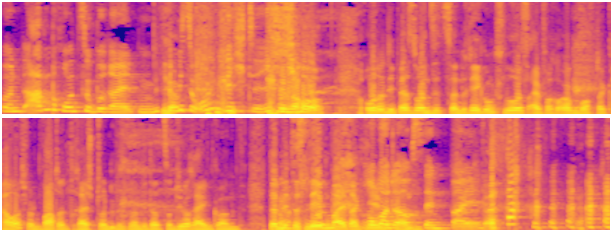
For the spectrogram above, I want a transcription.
und Abendbrot zubereiten. Ich fühle Ja. mich so unwichtig. Genau. Oder die Person sitzt dann regungslos einfach irgendwo auf der Couch und wartet drei Stunden, bis man wieder zur Tür reinkommt, damit das Leben weitergehen Roboter kann. auf Standby.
